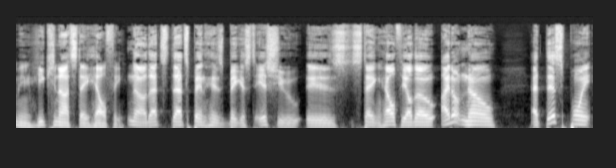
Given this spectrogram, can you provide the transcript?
I mean, he cannot stay healthy. No, that's that's been his biggest issue is staying healthy. Although I don't know at this point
